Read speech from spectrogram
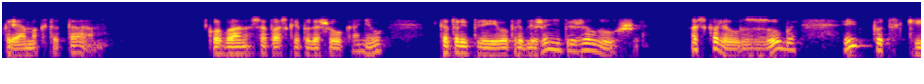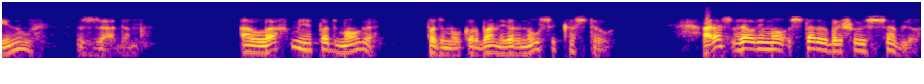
прямо к татарам. Курбан с опаской подошел к коню, который при его приближении прижал уши, оскалил зубы и подкинул задом. «Аллах мне подмога», — подумал Курбан и вернулся к костру. Арас дал ему старую большую саблю,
